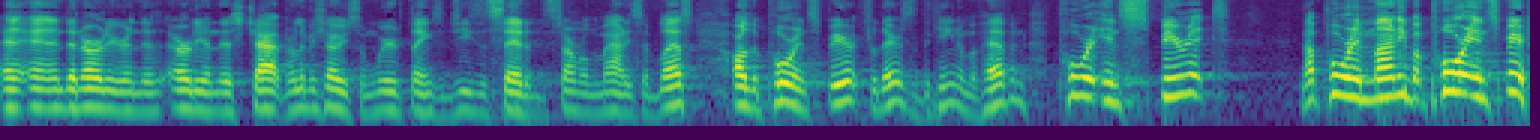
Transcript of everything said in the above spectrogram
And, and then earlier in, this, early in this chapter, let me show you some weird things that Jesus said at the Sermon on the Mount. He said, Blessed are the poor in spirit, for theirs is the kingdom of heaven. Poor in spirit, not poor in money, but poor in spirit.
